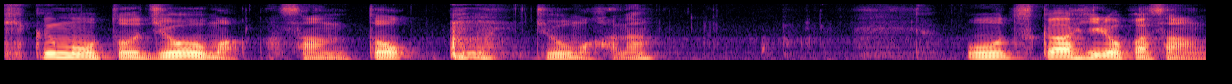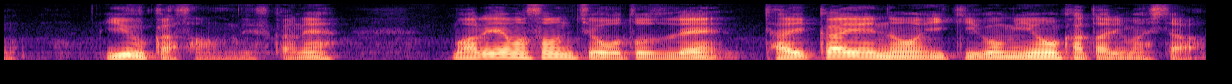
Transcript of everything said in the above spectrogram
菊本城馬さんと 城馬かな？大塚弘香さん優香さんですかね。丸山村長を訪れ大会への意気込みを語りました。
